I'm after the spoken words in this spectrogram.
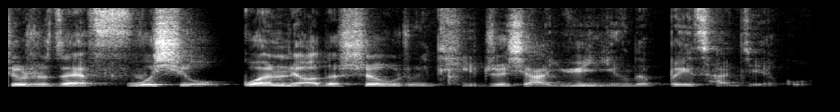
就是在腐朽官僚的社会主义体制下运营的悲惨结果，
